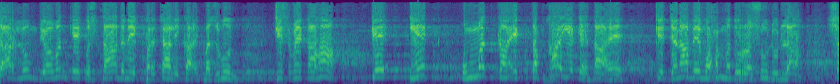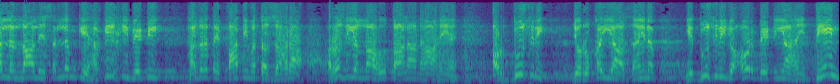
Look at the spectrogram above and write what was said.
دارلوم دیوبند کے ایک استاد نے ایک پرچہ لکھا، ایک مضمون، جس میں کہا کہ ایک امت کا ایک طبقہ یہ کہتا ہے کہ جناب محمد الرسول اللہ صلی اللہ علیہ وسلم کی حقیقی بیٹی حضرت فاطمت زہرا رضی اللہ تعالیٰ ہیں۔ اور دوسری جو رقیہ زینب، یہ دوسری جو اور بیٹیاں ہیں، تین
